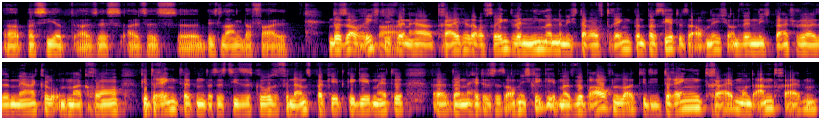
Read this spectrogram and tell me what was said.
äh, passiert, als es, als es äh, bislang der Fall Und das ist auch richtig, war. wenn Herr Treichel darauf drängt. Wenn niemand nämlich darauf drängt, dann passiert es auch nicht. Und wenn nicht beispielsweise Merkel und Macron gedrängt hätten, dass es dieses große Finanzpaket gegeben hätte, äh, dann hätte es es auch nicht gegeben. Also wir brauchen Leute, die drängen, treiben und antreiben.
